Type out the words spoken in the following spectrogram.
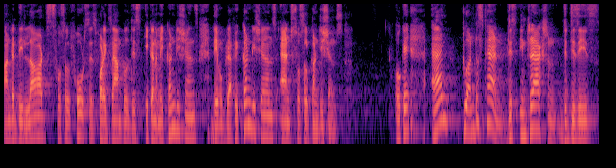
under the large social forces. For example, these economic conditions, demographic conditions, and social conditions. Okay, and to understand this interaction, the disease,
